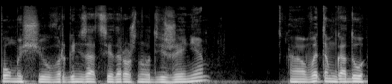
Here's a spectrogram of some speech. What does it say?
помощью в организации дорожного движения. В этом году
